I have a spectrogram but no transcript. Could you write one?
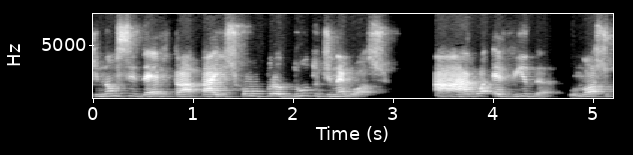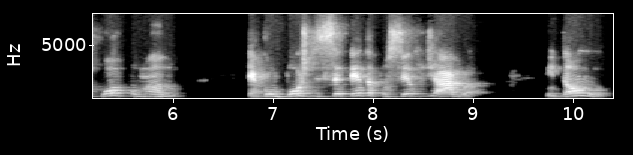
que não se deve tratar isso como produto de negócio. A água é vida. O nosso corpo humano é composto de 70% de água. Então,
